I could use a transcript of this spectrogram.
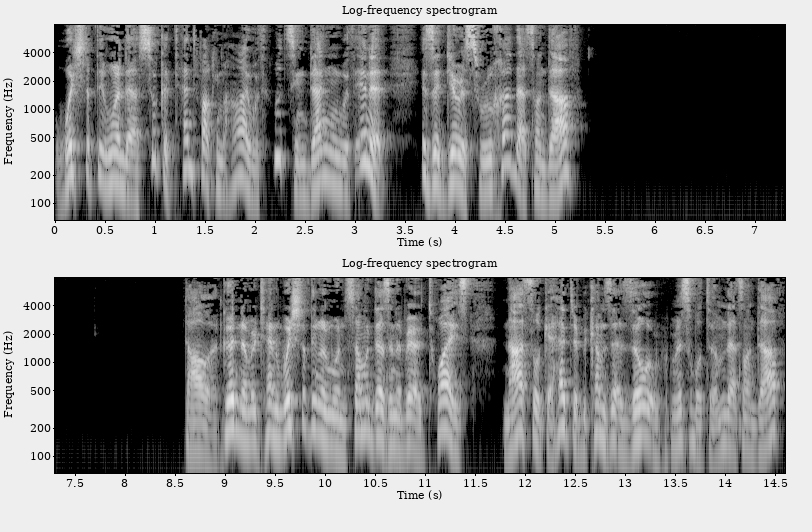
They learned that a sukkah ten tefachim high with hutzin dangling within it is a dira srucha? That's on Daf. Dalad. Good. Number 10. Which they learned when someone does an aver twice, nasil keheter becomes as though it were permissible to him? That's on Daf.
